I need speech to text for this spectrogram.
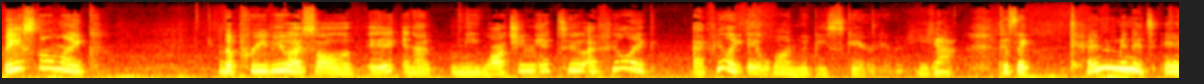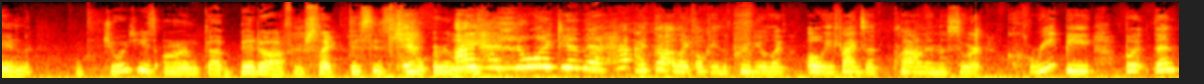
based on like the preview I saw of it and I me watching it too, I feel like I feel like it one would be scarier. Yeah, because like ten minutes in, Georgie's arm got bit off. I'm just like, this is too early. I had no idea that ha- I thought like okay, the preview was like, oh, he finds a clown in the sewer. Creepy, but then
